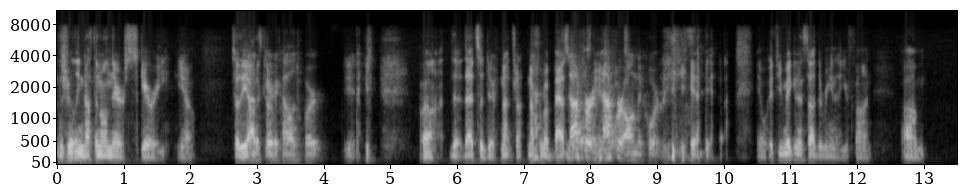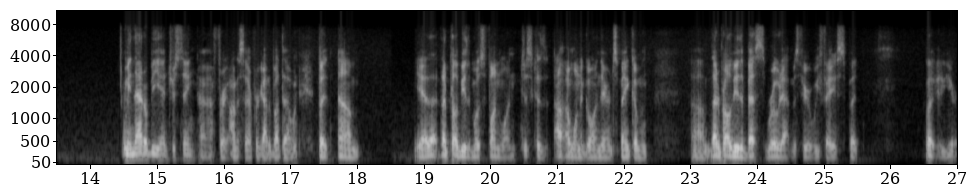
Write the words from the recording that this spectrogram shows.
there's really nothing on there scary, you know. So the out of scared of College Park. Yeah. Well, th- that's a different not not from a basketball. not for standpoint. not for on the court reasons. yeah, yeah. You know, if you make it inside the arena, you're fine. Um, I mean, that'll be interesting. I for, honestly, I forgot about that one. But um, yeah, that, that'd probably be the most fun one, just because I, I want to go in there and spank them. Um, that'd probably be the best road atmosphere we face. But Look, you're,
